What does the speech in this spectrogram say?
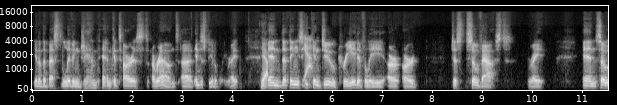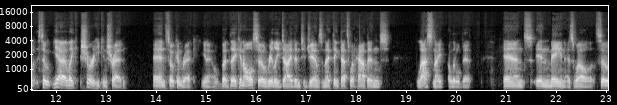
you know the best living jam band guitarist around, uh, indisputably, right? Yeah. And the things Yeah. he can do creatively are are just so vast, right? And so so yeah, like sure he can shred, and so can Rick, you know, but they can also really dive into jams, and I think that's what happened last night a little bit, and in Maine as well. So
